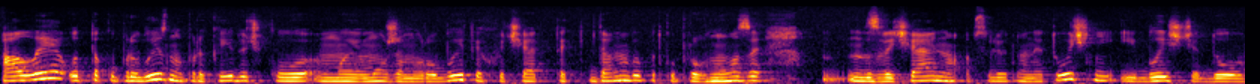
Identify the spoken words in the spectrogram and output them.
Але от таку приблизну прикидочку ми можемо робити, хоча так, в даному випадку прогнози, звичайно, абсолютно не точні, і ближче до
